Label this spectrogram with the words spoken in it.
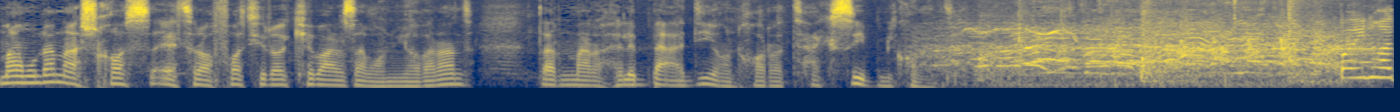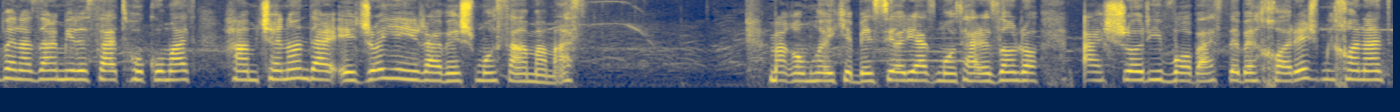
معمولا اشخاص اعترافاتی را که بر زمان میآورند در مراحل بعدی آنها را تکذیب می کنند. حال به نظر می رسد حکومت همچنان در اجرای این روش مصمم است. مقام هایی که بسیاری از معترضان را اشراری وابسته به خارج می‌خوانند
